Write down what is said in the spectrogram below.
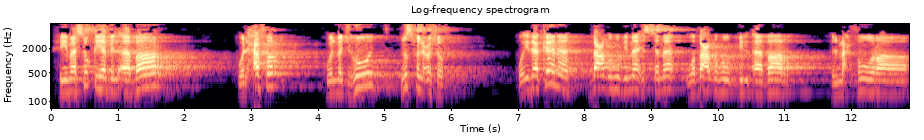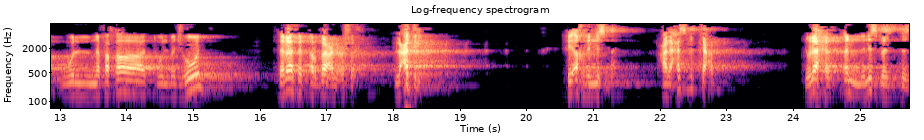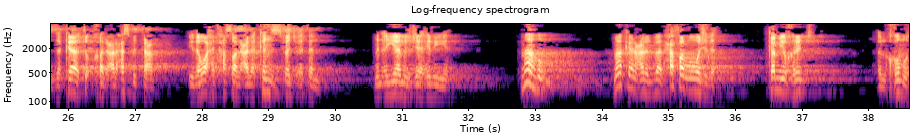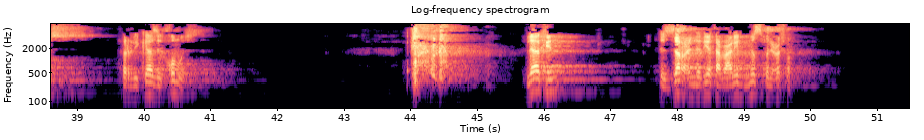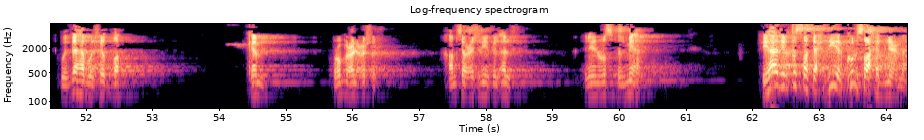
فيما سقي بالآبار والحفر والمجهود نصف العشر. وإذا كان بعضه بماء السماء وبعضه بالآبار المحفورة والنفقات والمجهود ثلاثة أرباع العشر. العدل في أخذ النسبة على حسب التعب. نلاحظ أن نسبة الزكاة تؤخذ على حسب التعب. إذا واحد حصل على كنز فجأة من أيام الجاهلية ما هو؟ ما كان على البال. حفر ووجده. كم يخرج؟ الخمس. في الركاز الخمس. لكن الزرع الذي يتعب عليه نصف العشر والذهب والفضة كم؟ ربع العشر خمسة وعشرين في الألف اثنين ونصف في المئة. في هذه القصة تحذير كل صاحب نعمة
